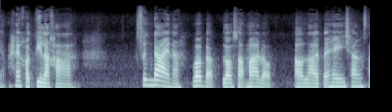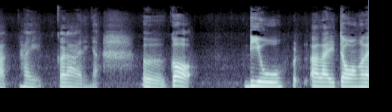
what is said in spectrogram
เงี้ย ให้เขาตีราคา ซึ่งได้นะ ว่าแบบเราสามารถแบบเอาลายไปให้ช่างสักให้ก็ได้อะไรเงี้ย เออ ก็ดีลอะไรจองอะไร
